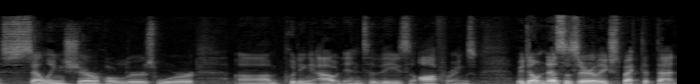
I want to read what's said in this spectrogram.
selling shareholders were um, putting out into these offerings. We don't necessarily expect that that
